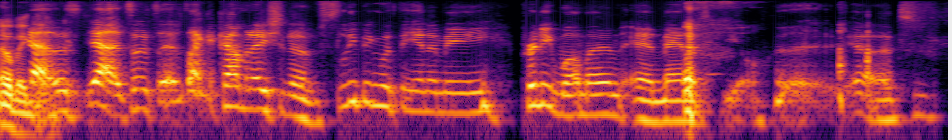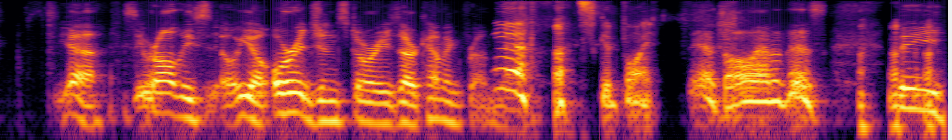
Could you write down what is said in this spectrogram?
no big yeah, deal. It was, yeah. So it's, it's like a combination of sleeping with the enemy, pretty woman, and man of steel. Uh, yeah, it's yeah, see where all these you know origin stories are coming from. Yeah, that's a good point. Yeah, it's all out of this. The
